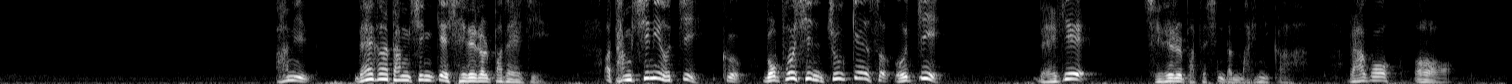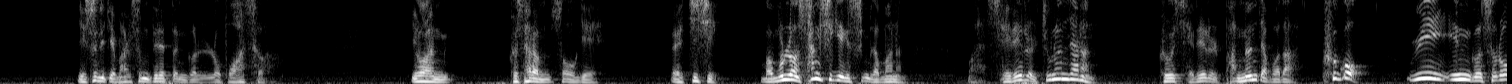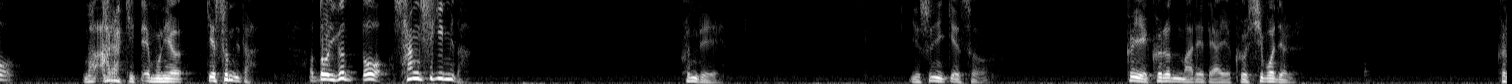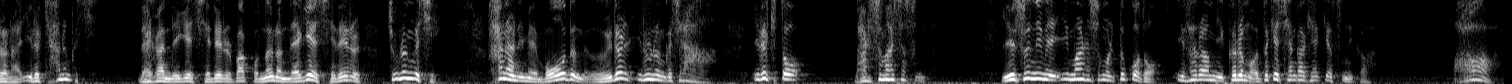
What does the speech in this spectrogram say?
아니 내가 당신께 세례를 받아야지 아, 당신이 어찌 그 높으신 주께서 어찌 내게 세례를 받으신단 말입니까? 라고 어 예수님께 말씀드렸던 걸로 보아서 요한 그 사람 속에 지식, 뭐 물론 상식이겠습니다만은 세례를 주는 자는 그 세례를 받는 자보다 크고 위인 것으로 알았기 때문이었겠습니다. 또 이건 또 상식입니다. 근데 예수님께서 그의 그런 말에 대하여 그 15절 그러나 이렇게 하는 것이 내가 내게 세례를 받고 너는 내게 세례를 주는 것이 하나님의 모든 의를 이루는 것이라 이렇게 또 말씀하셨습니다. 예수님의 이 말씀을 듣고도 이 사람이 그럼 어떻게 생각했겠습니까? 아,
